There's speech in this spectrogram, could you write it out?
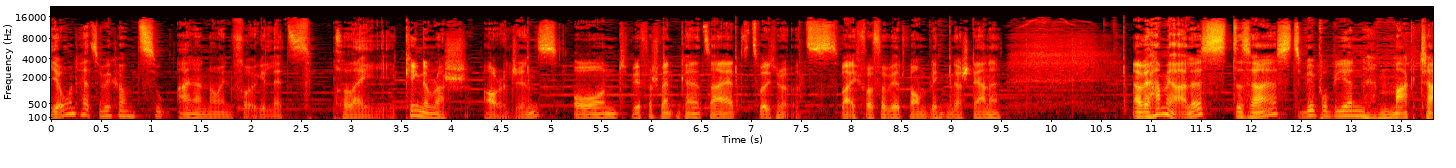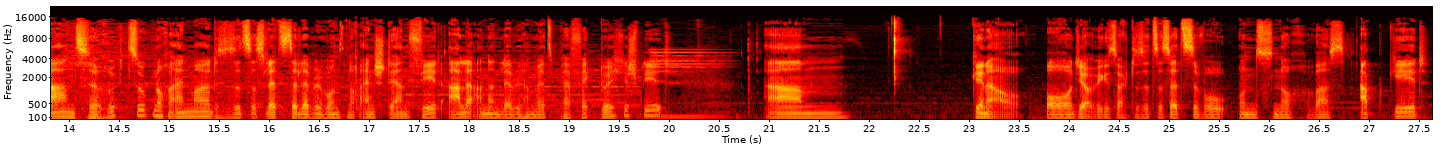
Jo und herzlich willkommen zu einer neuen Folge Let's Play Kingdom Rush Origins und wir verschwenden keine Zeit. Jetzt, ich nur, jetzt war ich voll verwirrt, warum blinken da Sterne. Aber wir haben ja alles, das heißt, wir probieren Magtans Rückzug noch einmal. Das ist jetzt das letzte Level, wo uns noch ein Stern fehlt. Alle anderen Level haben wir jetzt perfekt durchgespielt. Ähm, genau. Und ja, wie gesagt, das ist jetzt das letzte, wo uns noch was abgeht.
